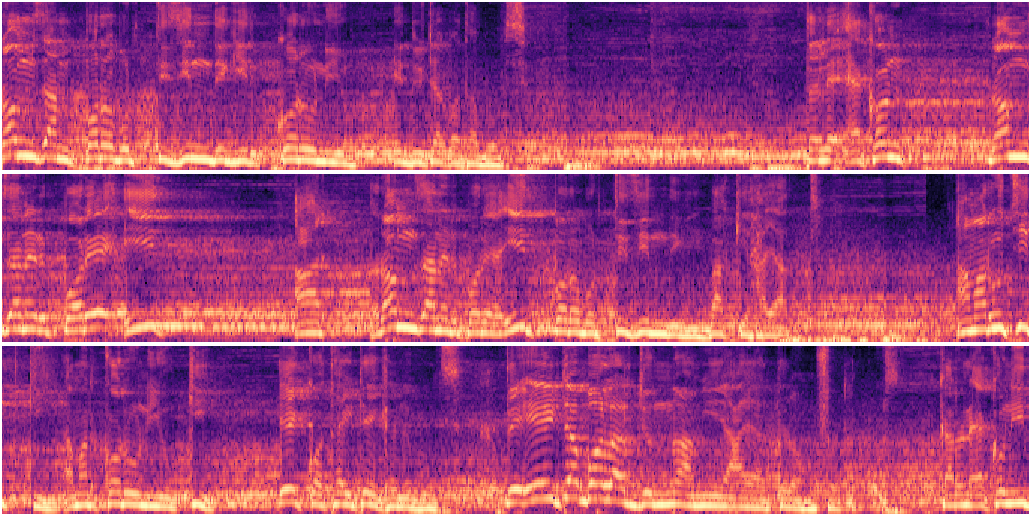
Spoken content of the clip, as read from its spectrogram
রমজান পরবর্তী জিন্দিগির করণীয় এই দুইটা কথা বলছে। তাহলে এখন রমজানের পরে ঈদ আর রমজানের পরে ঈদ পরবর্তী জিন্দিগি বাকি হায়াত। আমার উচিত কি? আমার করণীয় কি? এ কথাইটা এখানে বলছে। তো এইটা বলার জন্য আমি আয়াতের অংশটা পড়ছি। কারণ এখন ঈদ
